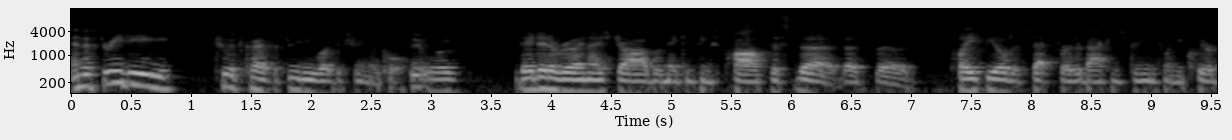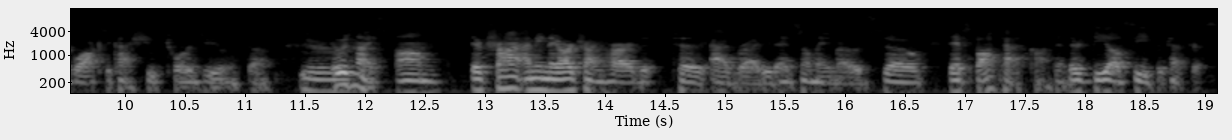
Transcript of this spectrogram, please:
And the 3D, to its credit, the 3D was extremely cool. it was. They did a really nice job of making things pop. This the the the playfield is set further back in the screen, so when you clear blocks, it kind of shoot towards you and stuff. Yeah. It was nice. Um, they're trying. I mean, they are trying hard to, to add variety. They had so many modes, so they have spot pass content. There's DLC for Tetris.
